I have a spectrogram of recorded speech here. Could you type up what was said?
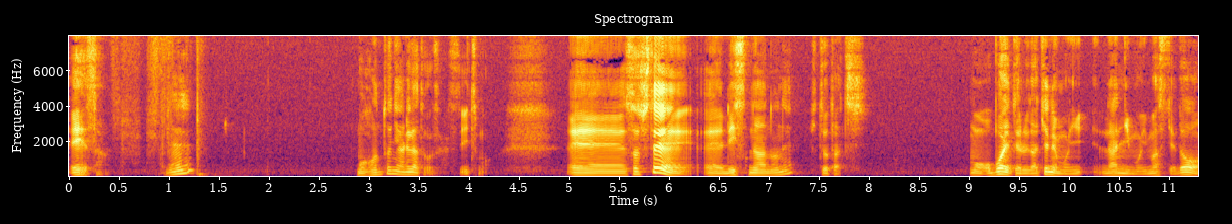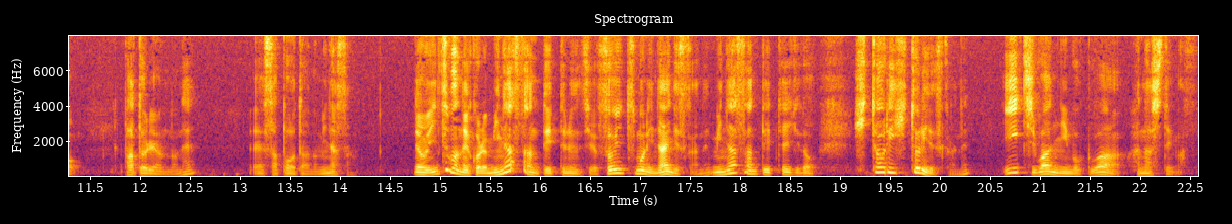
A さん。ね。もう本当にありがとうございますいつも。えー、そして、えー、リスナーのね人たち。もう覚えてるだけでも何人もいますけどパトレオンのねサポーターの皆さん。でもいつもねこれ皆さんって言ってるんですよ。そういうつもりないですからね。皆さんって言ってるけど一人一人ですからね。イーチワンに僕は話しています。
